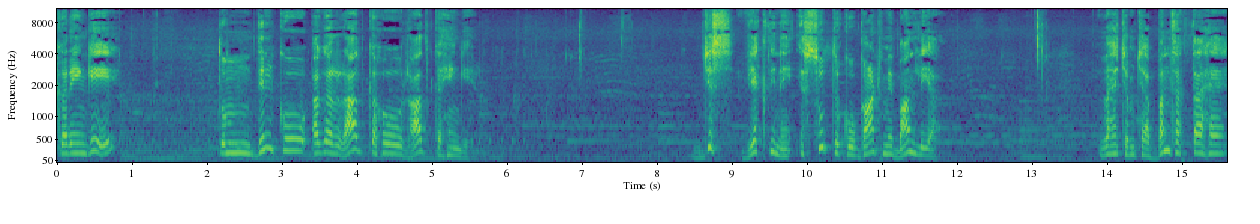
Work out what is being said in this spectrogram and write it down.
करेंगे। तुम दिन को अगर रात कहो, रात कहेंगे। जिस व्यक्ति ने इस सूत्र को गांठ में बाँध लिया, वह चमचा बन सकता है,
